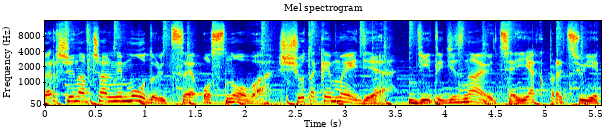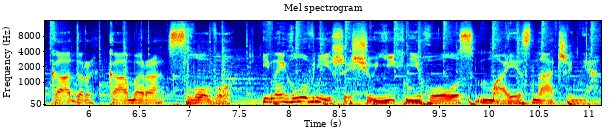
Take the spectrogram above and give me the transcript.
Перший навчальний модуль це основа. Що таке медіа? Діти дізнаються, як працює кадр, камера, слово. І найголовніше, що їхній голос має значення.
